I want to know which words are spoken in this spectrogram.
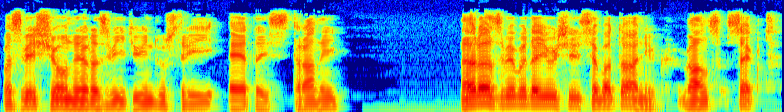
посвященные развитию индустрии этой страны. А разве выдающийся ботаник Ганс Сект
